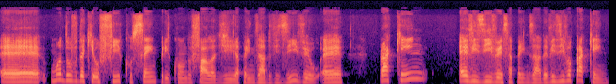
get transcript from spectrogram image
É, uma dúvida que eu fico sempre quando fala de aprendizado visível é para quem é visível esse aprendizado? É visível para quem?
